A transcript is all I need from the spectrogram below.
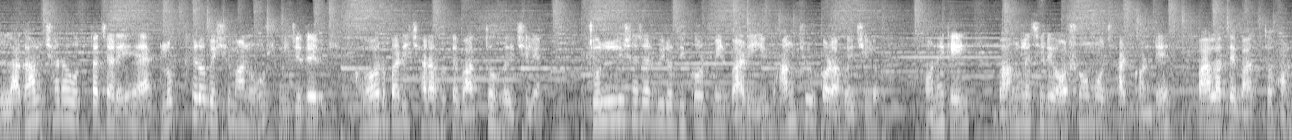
লাগাম ছাড়া অত্যাচারে এক লক্ষেরও বেশি মানুষ নিজেদের ঘর বাড়ি ছাড়া হতে বাধ্য হয়েছিলেন। চল্লিশ হাজার বিরোধী কর্মীর বাড়ি ভাঙচুর করা হয়েছিল। অনেকেই বাংলা ছেড়ে অসম ও ঝাড়খণ্ডে পালাতে বাধ্য হন।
